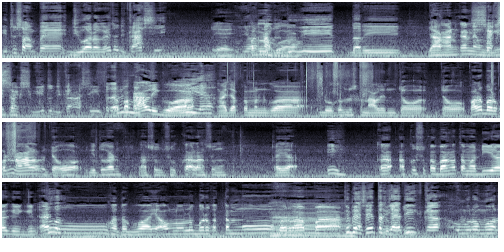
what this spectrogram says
itu sampai juara itu dikasih Iya, ya, pernah dari gua. duit dari Jangan kan yang seks begitu. seks gitu dikasih Berapa Padahal kali gua Iya. ngajak temen gua dugem terus kenalin cowok cowok. Padahal baru kenal cowok gitu kan, langsung suka langsung kayak ih kak aku suka banget sama dia gini gini. Aduh kata gua ya Allah lu baru ketemu baru Nah. apa? itu biasanya terjadi ke umur umur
